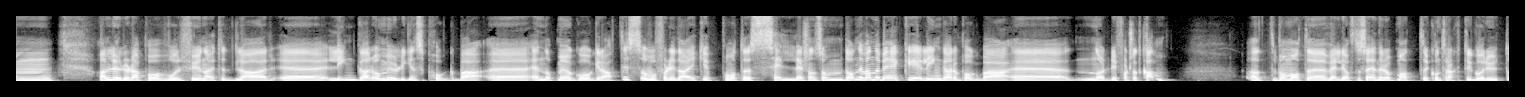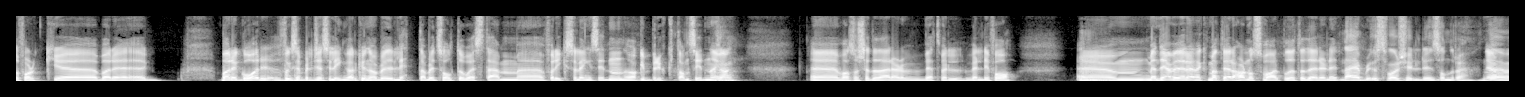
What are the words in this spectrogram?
Han lurer da på hvorfor United lar Lingard og muligens Pogba ende opp med å gå gratis, og hvorfor de da ikke på en måte selger sånn som Donny van de Beek, Lingard og Pogba eh, når de fortsatt kan. At på en måte Veldig ofte så ender det opp med at kontrakter går ut, og folk bare, bare går. For eksempel Jesse Lingard kunne jo lett ha blitt solgt til Westham uh, for ikke så lenge siden. Du har ikke brukt han siden engang. Uh, hva som skjedde der, er det vet vel veldig få. Mm. men jeg regner ikke med at dere har noe svar på dette, dere heller? Nei, jeg blir jo svar skyldig, Sondre. Ja.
